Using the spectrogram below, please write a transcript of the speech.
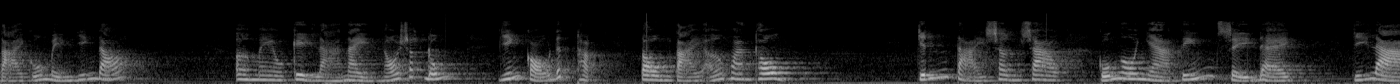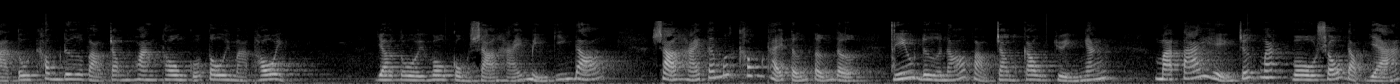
tại của miệng giếng đó. Ơ mèo kỳ lạ này nói rất đúng. Giếng cổ đích thật, tồn tại ở hoang thôn. Chính tại sân sau của ngôi nhà tiến sĩ đệ, Chỉ là tôi không đưa vào trong hoang thôn của tôi mà thôi. Do tôi vô cùng sợ hãi miệng giếng đó Sợ hãi tới mức không thể tưởng tượng được Nếu đưa nó vào trong câu chuyện ngắn Mà tái hiện trước mắt vô số độc giả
